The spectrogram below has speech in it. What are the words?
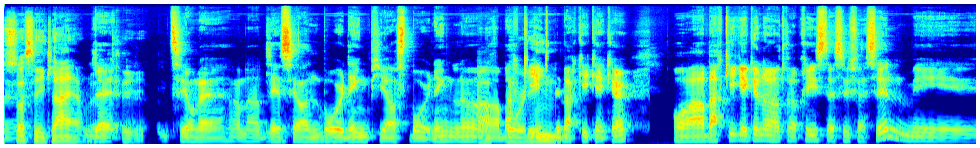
ça, c'est clair. on a, en anglais, c'est onboarding puis offboarding. Là, embarquer, débarquer quelqu'un. On a embarqué quelqu'un dans l'entreprise, c'est assez facile, mais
